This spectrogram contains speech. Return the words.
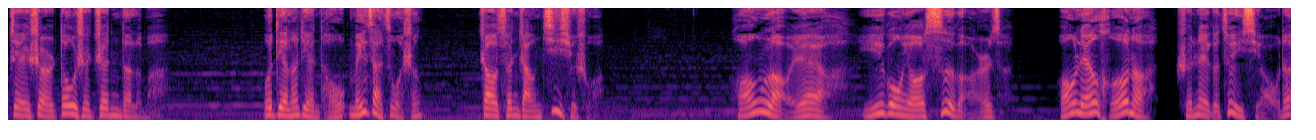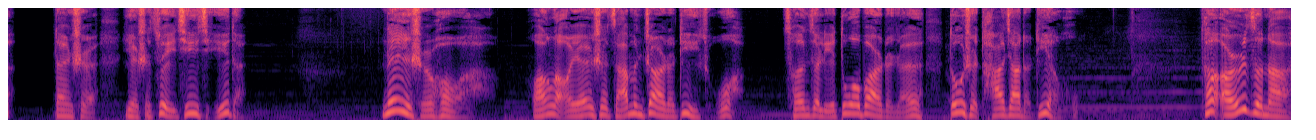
这事儿都是真的了吗？”我点了点头，没再作声。赵村长继续说：“黄老爷呀。”一共有四个儿子，黄连和呢是那个最小的，但是也是最积极的。那时候啊，黄老爷是咱们这儿的地主，村子里多半的人都是他家的佃户。他儿子呢，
